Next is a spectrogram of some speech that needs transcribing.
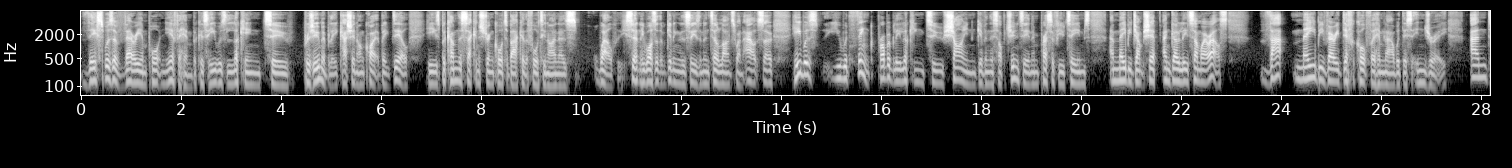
This was a very important year for him because he was looking to presumably cash in on quite a big deal. He's become the second string quarterback of the 49ers. Well, he certainly was at the beginning of the season until Lance went out. So he was, you would think, probably looking to shine given this opportunity and impress a few teams and maybe jump ship and go lead somewhere else. That may be very difficult for him now with this injury. And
